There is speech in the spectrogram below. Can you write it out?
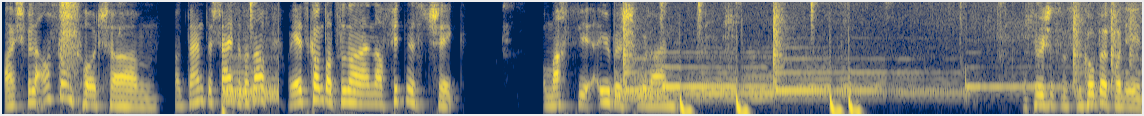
Aber ich will auch so einen Coach haben. Verdammte Scheiße, pass auf. Und jetzt kommt er zu einer, einer Fitness-Chick. Und macht sie übel schwul an. Natürlich ist es ein Kumpel von ihm.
